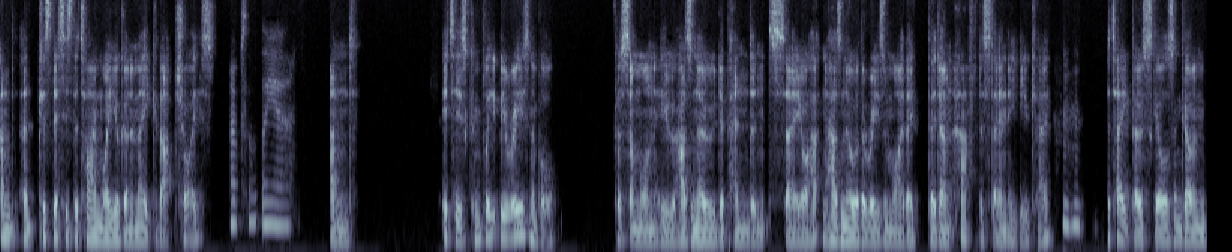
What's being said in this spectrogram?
and because this is the time where you're going to make that choice. Absolutely, yeah. And it is completely reasonable for someone who has no dependents, say, or ha- has no other reason why they, they don't have to stay in the UK, mm-hmm. to take those skills and go and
